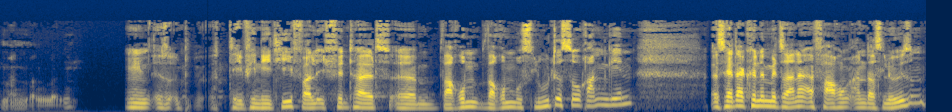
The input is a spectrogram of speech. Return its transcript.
Mann, Mann, Mann. Mm, also, Definitiv, weil ich finde halt, ähm, warum, warum muss Lutes so rangehen? Es hätte er können mit seiner Erfahrung anders lösen.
